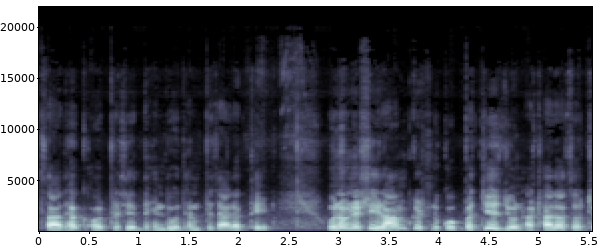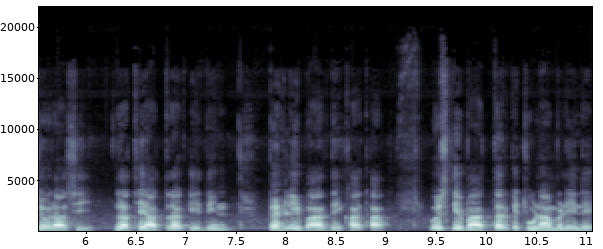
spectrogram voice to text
साधक और प्रसिद्ध हिंदू धर्म प्रचारक थे। उन्होंने श्री रामकृष्ण को 25 जून अठारह सौ चौरासी रथ यात्रा के दिन पहली बार देखा था। उसके बाद तर्क चूड़ामणि ने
